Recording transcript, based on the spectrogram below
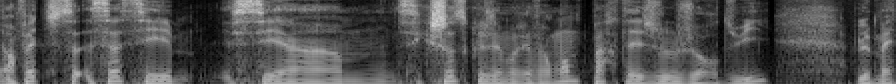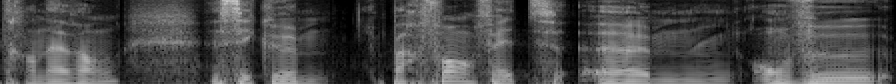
En fait, ça, c'est c'est quelque chose que j'aimerais vraiment te partager aujourd'hui, le mettre en avant. C'est que parfois, en fait, euh, on veut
